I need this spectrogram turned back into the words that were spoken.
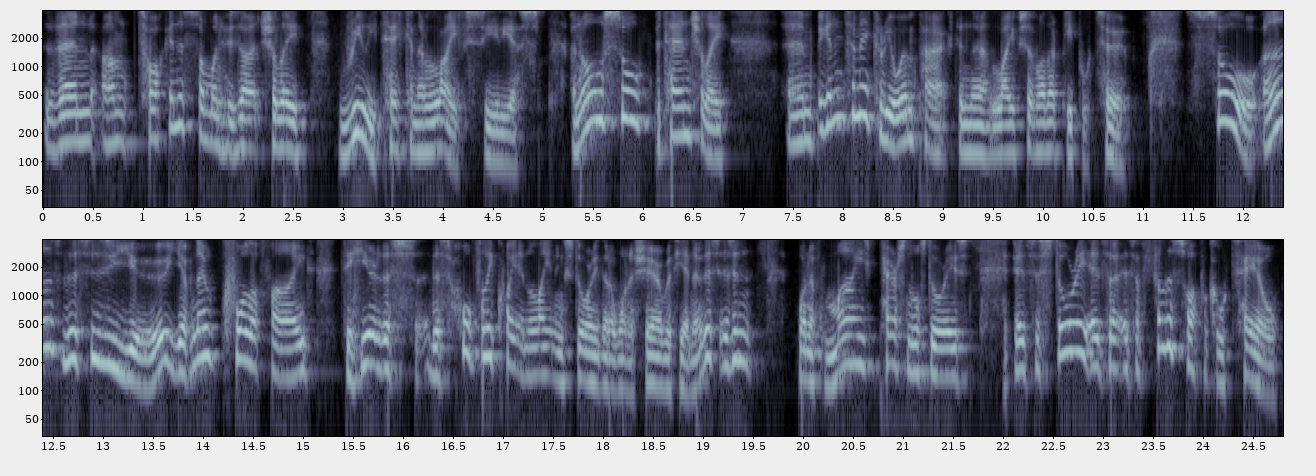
then I'm talking to someone who's actually really taken their life serious, and also potentially um, beginning to make a real impact in the lives of other people too. So, as this is you, you've now qualified to hear this this hopefully quite enlightening story that I want to share with you. Now, this isn't one of my personal stories. It's a story. It's a it's a philosophical tale.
